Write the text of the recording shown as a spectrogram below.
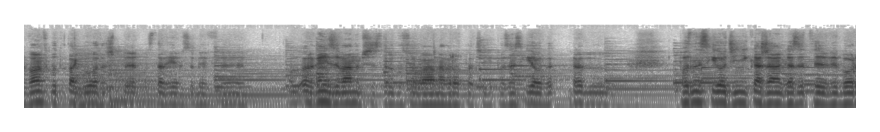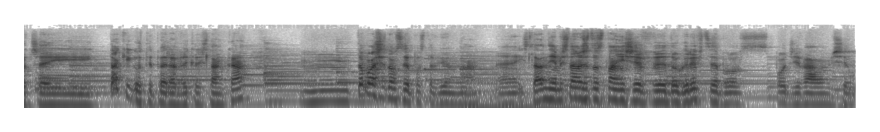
wątku, to tak było też, e, postawiłem sobie w e, organizowany przez Radosława Nawrota, czyli poznańskiego, poznańskiego dziennikarza Gazety Wyborczej, takiego typera wykreślanka. Mm, To właśnie tam sobie postawiłem na e, Islandię. Myślałem, że to stanie się w dogrywce, bo spodziewałem się e,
